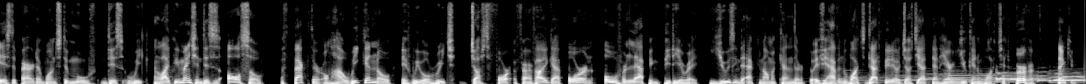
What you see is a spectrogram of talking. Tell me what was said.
is the pair that wants to move this week. And like we mentioned, this is also a factor on how we can know if we will reach just for a fair value gap or an overlapping PD array using the economic calendar. So if you haven't watched that video just yet, then here you can watch it. Perfect. Thank you.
